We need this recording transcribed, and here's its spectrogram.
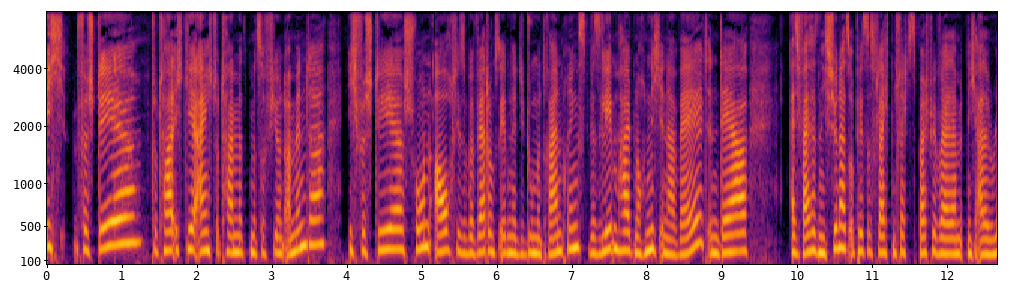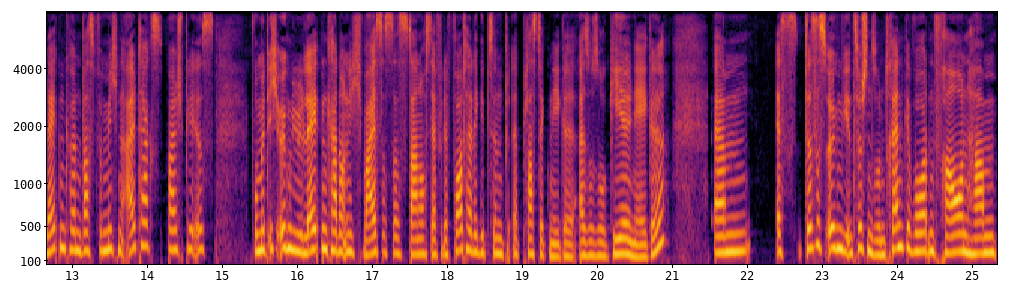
ich verstehe total, ich gehe eigentlich total mit, mit Sophie und Aminta. Ich verstehe schon auch diese Bewertungsebene, die du mit reinbringst. Wir leben halt noch nicht in einer Welt, in der, also ich weiß jetzt nicht, Schönheits-OPs ist vielleicht ein schlechtes Beispiel, weil damit nicht alle relaten können. Was für mich ein Alltagsbeispiel ist, womit ich irgendwie relaten kann und ich weiß, dass es da noch sehr viele Vorteile gibt, sind äh, Plastiknägel, also so Gelnägel. Ähm, es, das ist irgendwie inzwischen so ein Trend geworden. Frauen haben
